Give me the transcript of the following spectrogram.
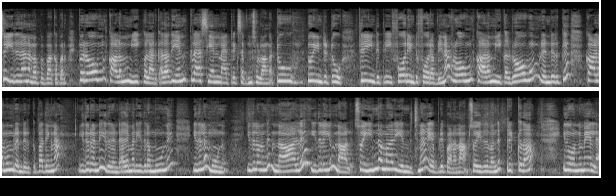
ஸோ இதுதான் நம்ம இப்போ பார்க்க போகிறோம் இப்போ ரோவும் காலமும் ஈக்குவலாக இருக்குது அதாவது என் கிராஸ் என் மேட்ரிக்ஸ் அப்படின்னு சொல்லுவாங்க. Two two into two three into three four into four அப்படின்னா ரோவும் காலமும் ஈக்குவல் ரோவும் ரெண்டு இருக்குது காலமும் ரெண்டு இருக்குது பார்த்தீங்கன்னா இது ரெண்டு இது ரெண்டு. அதே மாதிரி இதில் மூணு இதில் மூணு. இதில் வந்து நாலு இதுலேயும் நாலு. ஸோ இந்த மாதிரி இருந்துச்சுன்னா எப்படி பண்ணலாம்? ஸோ இது வந்து ட்ரிக்கு தான். இது ஒன்றுமே இல்லை.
